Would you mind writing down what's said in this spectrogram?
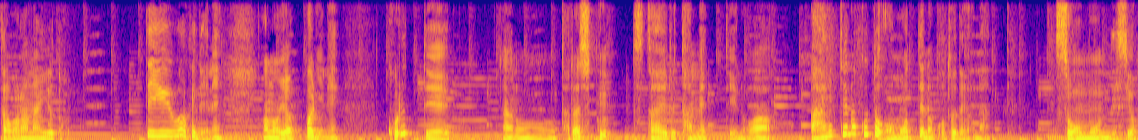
伝わらないよと。っていうわけでねあのやっぱりねこれってあの正しく伝えるためっていうのは相手のことを思ってのことだよなってそう思うんですよ。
